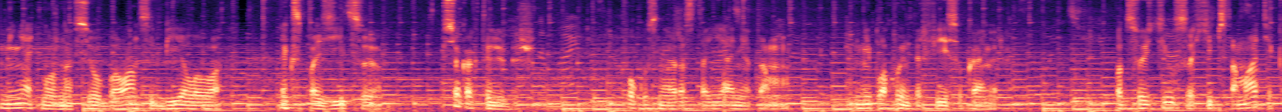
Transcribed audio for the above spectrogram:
менять можно все, балансы белого, экспозицию, все как ты любишь. Фокусное расстояние, там неплохой интерфейс у камеры. Подсуетился Hipstamatic,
